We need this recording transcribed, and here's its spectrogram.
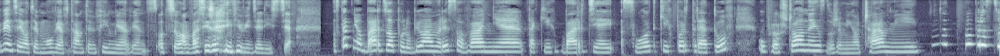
więcej o tym mówię w tamtym filmie, więc odsyłam Was, jeżeli nie widzieliście. Ostatnio bardzo polubiłam rysowanie takich bardziej słodkich portretów, uproszczonych, z dużymi oczami. Prostu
